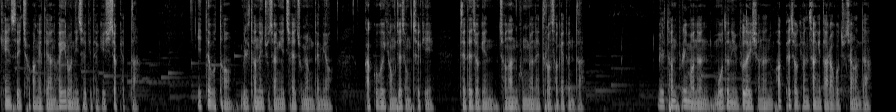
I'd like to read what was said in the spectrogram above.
케인스의 처방에 대한 회의론이 제기되기 시작했다. 이때부터 밀턴의 주장이 재조명되며 각국의 경제 정책이 대대적인 전환 국면에 들어서게 된다. 밀턴 프리먼은 모든 인플레이션은 화폐적 현상이다라고 주장한다.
